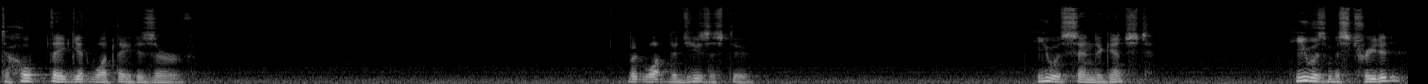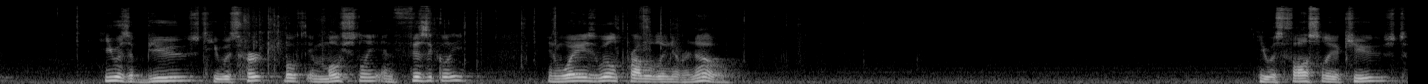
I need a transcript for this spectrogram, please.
to hope they get what they deserve. But what did Jesus do? He was sinned against. He was mistreated. He was abused. He was hurt both emotionally and physically in ways we'll probably never know. He was falsely accused.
